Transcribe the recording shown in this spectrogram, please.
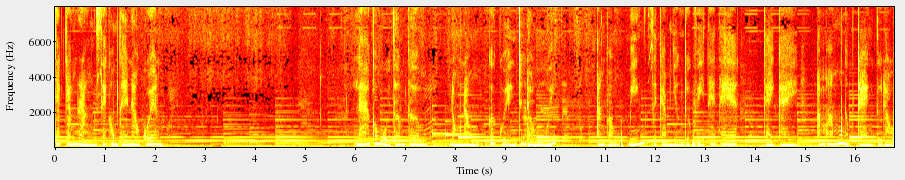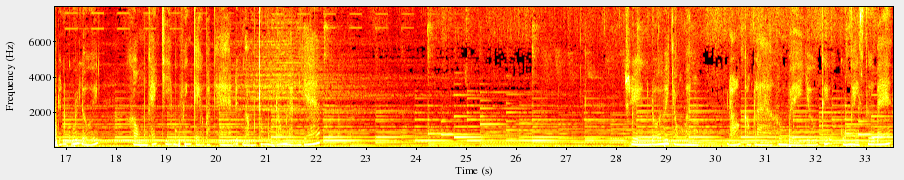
chắc chắn rằng sẽ không thể nào quên. Lá có mùi thơm thơm, nồng nồng, cứ quyện trên đầu mũi. Ăn vào một miếng sẽ cảm nhận được vị the the, cay cay, ấm ấm ngập tràn từ đầu đến cuối lưỡi. Không khác chi một viên kẹo bạc hà được ngậm trong mùa đông lạnh giá. Riêng đối với chồng mình. Đó còn là hương vị giữ ký ức của ngày xưa bé.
